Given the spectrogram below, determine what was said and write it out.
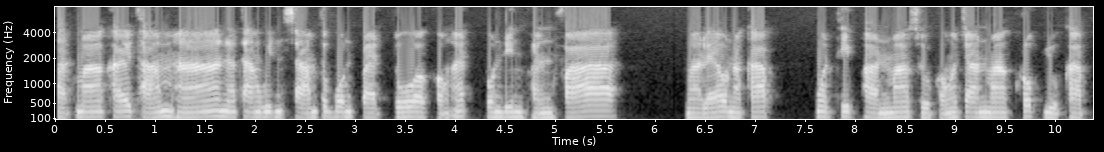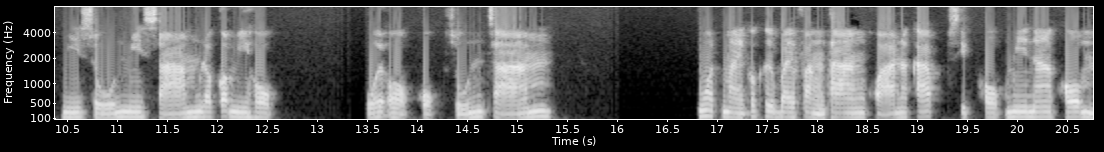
ถัดมาใครถามหาแนวทางวินสามตัวบนแปดตัวของแอดบนดินแผ่นฟ้ามาแล้วนะครับงวดที่ผ่านมาสูตรของอาจารย์มาครบอยู่ครับ มีศูนย์มีสามแล้วก็มีหกหวยออกหกศูนย์สาม งวดใหม่ก็คือใบฝั่งทางขวานะครับ 16 มีนาคม 2567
